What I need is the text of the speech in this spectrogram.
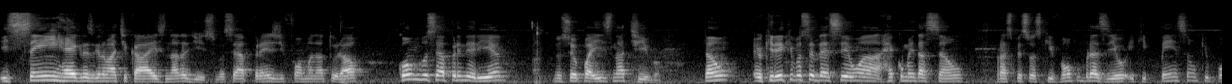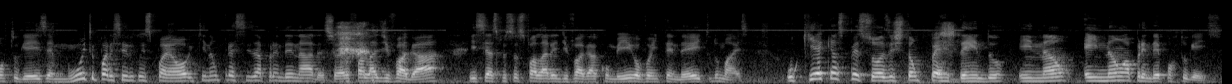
e sem regras gramaticais, nada disso. Você aprende de forma natural, como você aprenderia no seu país nativo. Então, eu queria que você desse uma recomendação para as pessoas que vão para o Brasil e que pensam que o português é muito parecido com o espanhol e que não precisa aprender nada, só é falar devagar e se as pessoas falarem devagar comigo eu vou entender e tudo mais. O que é que as pessoas estão perdendo em não, em não aprender português?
